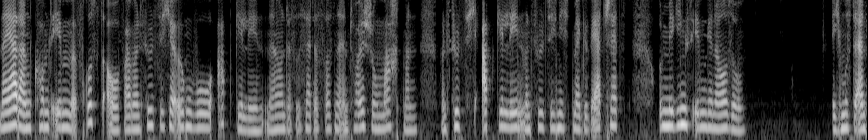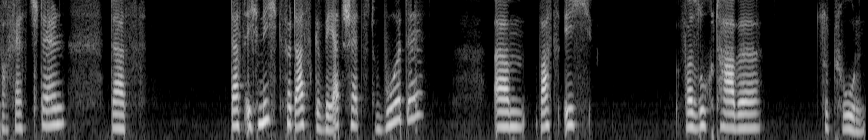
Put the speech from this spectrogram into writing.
naja, dann kommt eben Frust auf, weil man fühlt sich ja irgendwo abgelehnt, ne? Und das ist ja das, was eine Enttäuschung macht. Man man fühlt sich abgelehnt, man fühlt sich nicht mehr gewertschätzt und mir ging es eben genauso. Ich musste einfach feststellen, dass dass ich nicht für das gewertschätzt wurde, ähm, was ich versucht habe zu tun,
